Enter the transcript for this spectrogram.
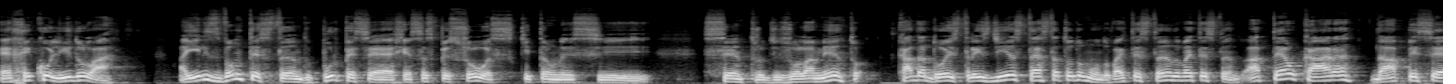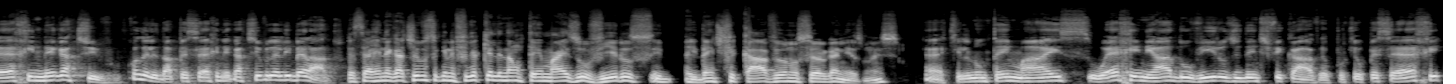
é recolhido lá. Aí eles vão testando por PCR essas pessoas que estão nesse centro de isolamento Cada dois, três dias testa todo mundo, vai testando, vai testando, até o cara dar PCR negativo. Quando ele dá PCR negativo, ele é liberado. PCR negativo significa que ele não tem mais o vírus identificável no seu organismo, não é isso? É, que ele não tem mais o RNA do vírus identificável, porque o PCR,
